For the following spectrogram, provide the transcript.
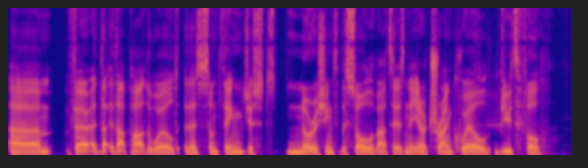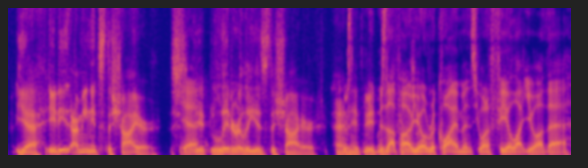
Um, very, that, that part of the world, there's something just nourishing to the soul about it, isn't it? You know, tranquil, beautiful. Yeah, it is. I mean, it's the Shire. Yeah. It literally is the Shire. And was, it, it was that part of your requirements? You want to feel like you are there?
